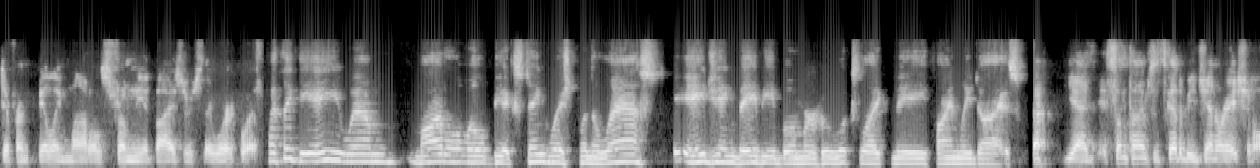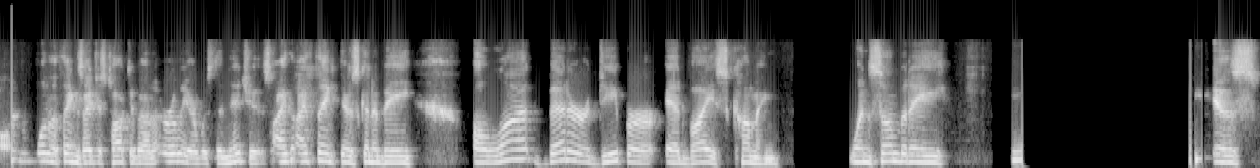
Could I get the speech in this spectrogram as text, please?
different billing models from the advisors they work with. I think the AUM model will be extinguished when the last aging baby boomer who looks like me finally dies. Yeah, sometimes it's got to be generational. One of the things I just talked about earlier was the niches. I, I think there's going to be a lot better, deeper advice coming when somebody is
